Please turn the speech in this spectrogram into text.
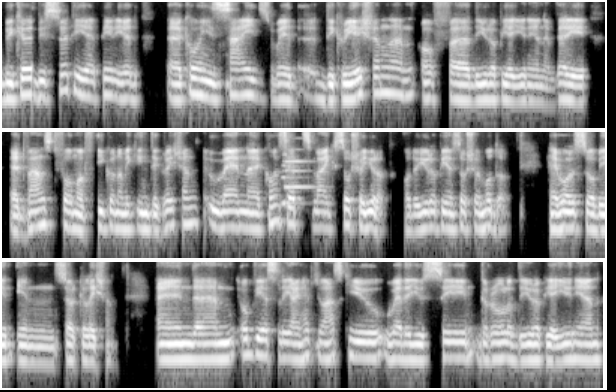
Because this 30 year period uh, coincides with uh, the creation um, of uh, the European Union, a very advanced form of economic integration, when uh, concepts like social Europe or the European social model have also been in circulation. And um, obviously, I have to ask you whether you see the role of the European Union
